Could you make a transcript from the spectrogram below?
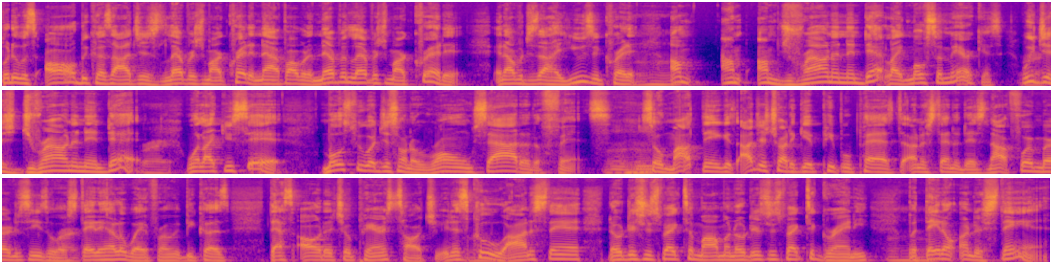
but it was all because I just leveraged my credit. Now, if I would have never leveraged my credit and I would just out here using credit, mm-hmm. I'm I'm I'm drowning in debt like most Americans. We just drowning in debt. Right. When, like you said, most people are just on the wrong side of the fence. Mm-hmm. So my thing is, I just try to get people past the understanding that it's not for emergencies or stay the hell away from it because that's all that your parents taught you. And it's cool. Mm-hmm. I understand. No disrespect to mama, no disrespect to granny, but they don't understand.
